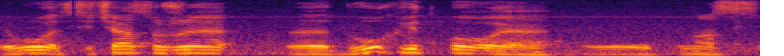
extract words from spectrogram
И вот сейчас уже двухвитковая у нас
